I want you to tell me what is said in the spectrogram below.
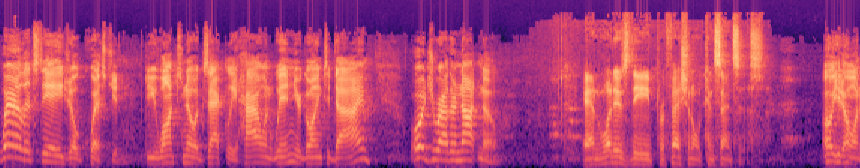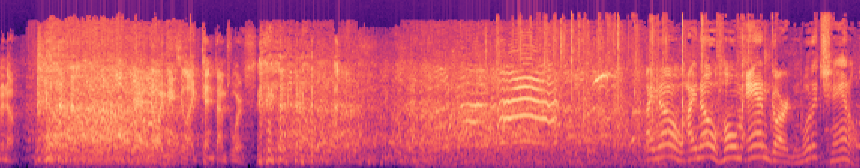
Well, it's the age old question. Do you want to know exactly how and when you're going to die? Or would you rather not know? And what is the professional consensus? Oh, you don't want to know. yeah, knowing makes it like 10 times worse. I know, I know. Home and garden. What a channel.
